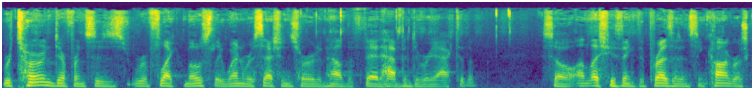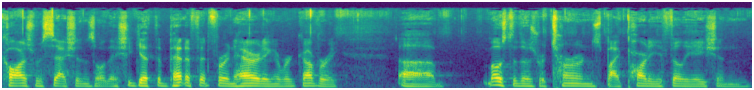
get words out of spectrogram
return differences reflect mostly when recessions hurt and how the Fed happened to react to them. So, unless you think the presidents and Congress caused recessions or they should get the benefit for inheriting a recovery, uh, most of those returns by party affiliation,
